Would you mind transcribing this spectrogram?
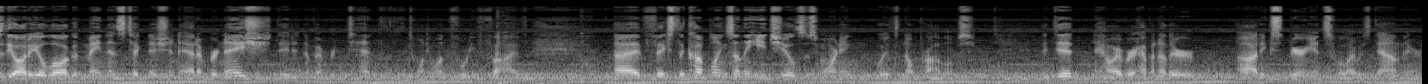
Is the audio log of maintenance technician Adam Bernache, dated November 10th, 2145. I fixed the couplings on the heat shields this morning with no problems. I did, however, have another odd experience while I was down there.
